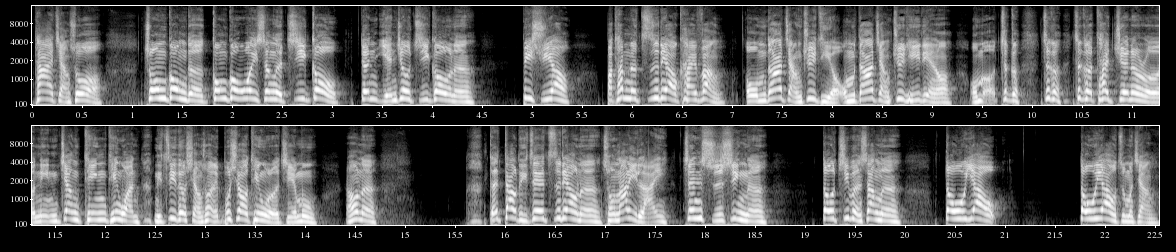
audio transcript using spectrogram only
他还讲说，中共的公共卫生的机构跟研究机构呢，必须要把他们的资料开放。我们等下讲具体哦，我们等下讲具体一点哦。我们这个这个这个太 general 了，你你这样听听完，你自己都想出来，你不需要听我的节目。然后呢，但到底这些资料呢，从哪里来？真实性呢，都基本上呢，都要都要怎么讲？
